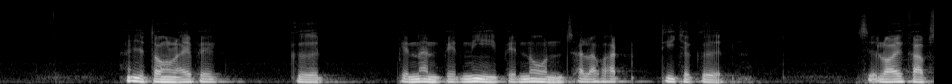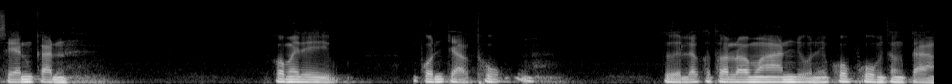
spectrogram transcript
ๆ มันจะต้องไหลไปเกิด เป็นนั่นเป็นนี่เป็นโน่นสารพัดที่จะเกิดร้อยกับแสนกัน ก็ไม่ได้พ้นจากทุกข์เกิดแล้วก็ทรมานอยู่ในภพภูมิต่าง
